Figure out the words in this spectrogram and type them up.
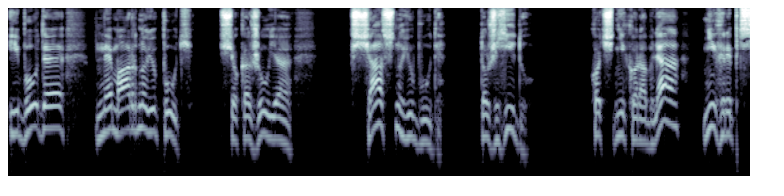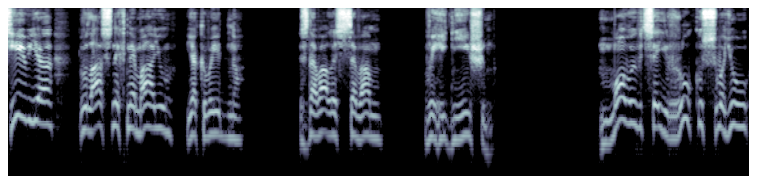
і буде немарною путь, що кажу я, щасною буде, тож їду. Хоч ні корабля, ні гребців я власних не маю, як видно. Здавалось це вам вигіднішим. Мовив цей руку свою,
